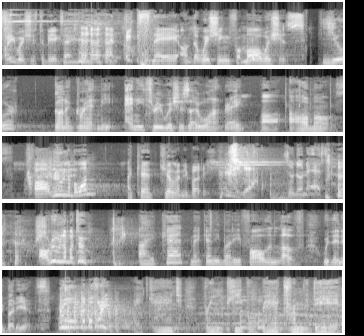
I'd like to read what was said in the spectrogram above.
Three wishes to be exact. and ixnay on the wishing for more wishes. You're gonna grant me any three wishes I want, right? Uh, almost. Uh, rule number one, I can't kill anybody. yeah, so don't ask. Uh, rule number two, I can't make anybody fall in love with anybody else. Rule number three, I can't bring people back from the dead.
